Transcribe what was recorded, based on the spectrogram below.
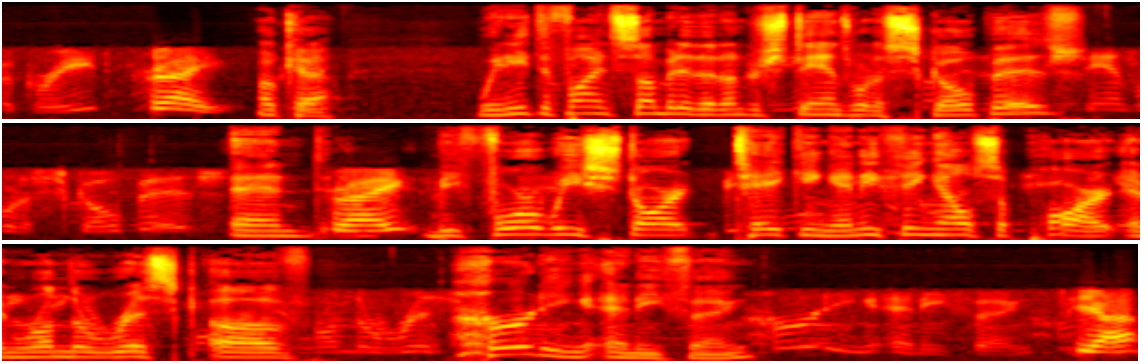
Agreed. Right. Okay. We need to find somebody that understands what a scope is, Understands what a scope is. and Right. before we start taking anything else apart and run the risk of Run the risk hurting anything, of hurting anything. Yeah.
